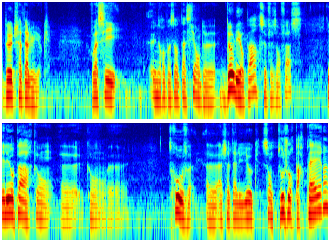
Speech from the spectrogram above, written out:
de Çatalhöyük. Voici une représentation de deux léopards se faisant face les léopards qu'on euh, euh, trouve euh, à Çatalhöyük sont toujours par paires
